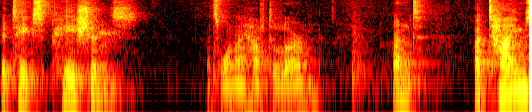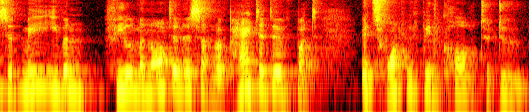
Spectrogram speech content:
It takes patience. That's one I have to learn. And at times it may even feel monotonous and repetitive, but it's what we've been called to do.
